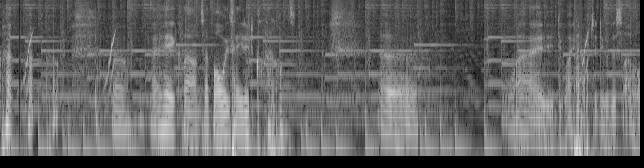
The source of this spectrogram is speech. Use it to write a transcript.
oh. I hate clowns. I've always hated clowns. Uh. Why do I have to do this level?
